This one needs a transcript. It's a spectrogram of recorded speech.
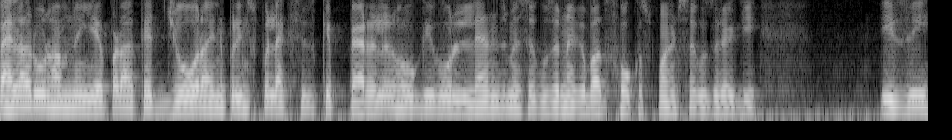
पहला रूल हमने ये पढ़ा कि जो लाइन प्रिंसिपल एक्सिस के पैरेलल होगी, वो लेंस में से गुजरने के बाद फोकस पॉइंट से गुजरेगी। इजी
